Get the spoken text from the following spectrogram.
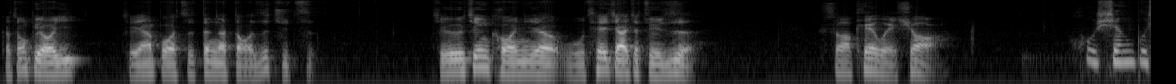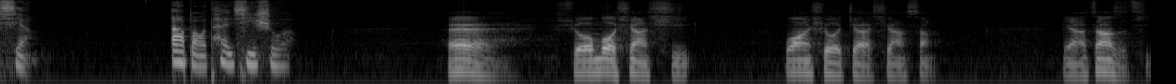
搿种表现就像报纸登个陶瓷句子，久经考验的无产阶级战士。少开玩笑。呼声不响。阿宝叹息说：“哎，小猫想死，汪小姐想生，两桩事体，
